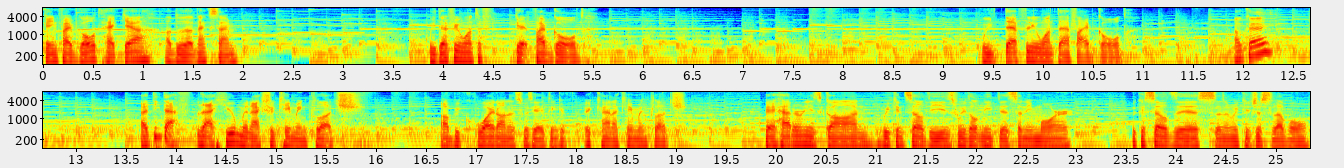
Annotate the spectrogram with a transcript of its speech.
Gain 5 gold? Heck yeah, I'll do that next time. We definitely want to get 5 gold. We definitely want that 5 gold. Okay. I think that that human actually came in clutch. I'll be quite honest with you. I think it, it kind of came in clutch. Okay, Hatterene is gone. We can sell these. We don't need this anymore. We could sell this, and then we could just level.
